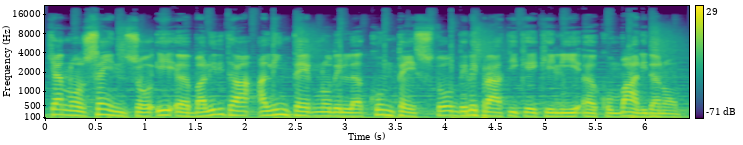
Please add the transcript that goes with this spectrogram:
che hanno senso e uh, validità all'interno del contesto delle pratiche che li uh, convalidano.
